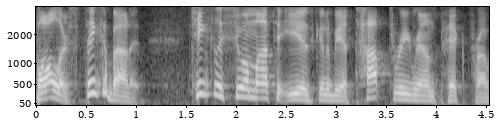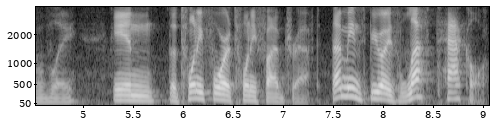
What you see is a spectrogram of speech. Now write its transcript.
ballers. Think about it. Kingsley Suamataia is going to be a top three round pick probably in the 24 or 25 draft. That means BYU's left tackle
